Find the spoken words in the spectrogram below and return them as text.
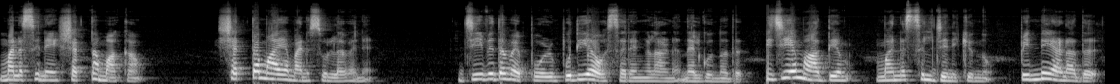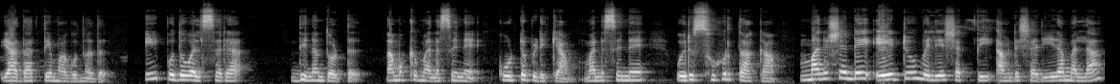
മനസ്സിനെ ശക്തമാക്കാം. ശക്തമായ മനസ്സുള്ളവന് ജീവിതം എപ്പോഴും പുതിയ അവസരങ്ങളാണ് നൽകുന്നത്. വിജയം ആദ്യം മനസ്സിൽ ജനിക്കുന്നു. പിന്നെയാണ് അത് യാഥാർത്ഥ്യമാകുന്നത്. ഈ പുതുവത്സര ദിനം തൊട്ട് നമുക്ക് മനസ്സിനെ കൂട്ടുപിടിക്കാം. മനസ്സിനെ ഒരു സുഹൃത്താക്കാം. മനുഷ്യന്റെ ഏറ്റവും വലിയ ശക്തി അവന്റെ ശരീരമല്ല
